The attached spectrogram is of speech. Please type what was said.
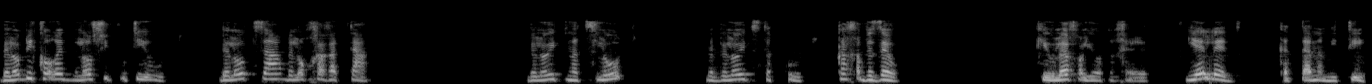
בלא ביקורת, בלא שיפוטיות, בלא צער, בלא חרטה, בלא התנצלות ובלא הצטדקות. ככה וזהו. כי הוא לא יכול להיות אחרת. ילד קטן אמיתי,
